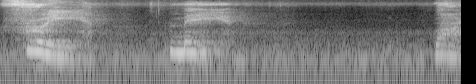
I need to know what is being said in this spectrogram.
Three. Me. One.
